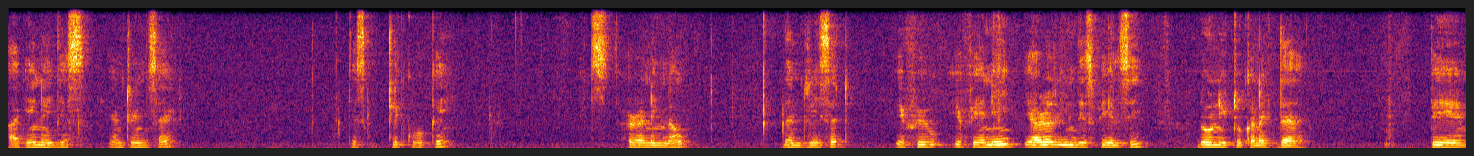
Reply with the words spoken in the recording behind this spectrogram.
Again I just enter inside. Just click OK. It's running now. Then reset. If you if any error in this PLC don't need to connect the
